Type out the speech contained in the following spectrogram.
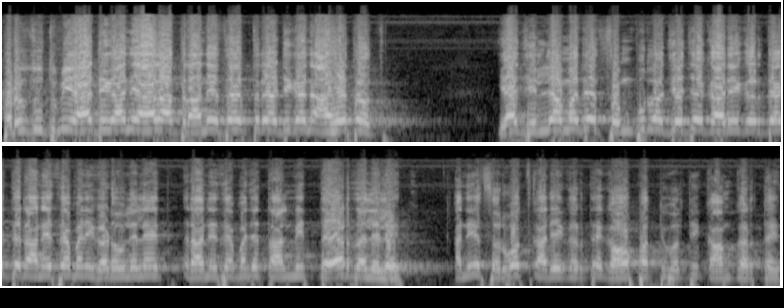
परंतु तुम्ही या ठिकाणी आलात राणेसाहेब तर या ठिकाणी आहेतच. या जिल्ह्यामध्ये संपूर्ण जे जे कार्यकर्ते आहेत ते राणेसाहेबांनी घडवलेले आहेत राणेसाहेबांच्या तालमी तयार झालेले आहेत आणि हे सर्वच कार्यकर्ते गावपातळीवरती काम करतायत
